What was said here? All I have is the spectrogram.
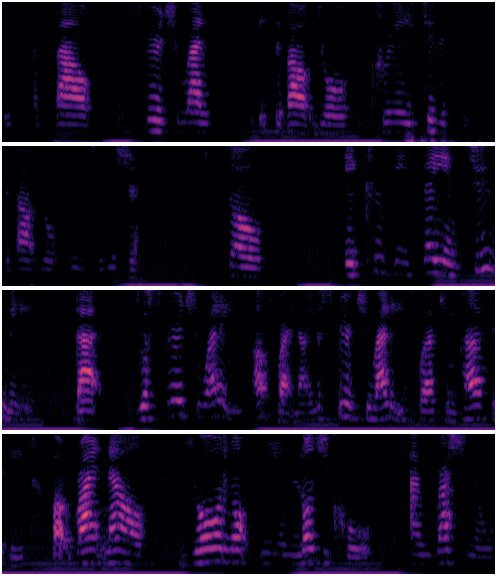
is about spirituality, it's about your creativity, it's about your intuition. So it could be saying to me that your spirituality is up right now, your spirituality is working perfectly, but right now you're not being logical and rational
